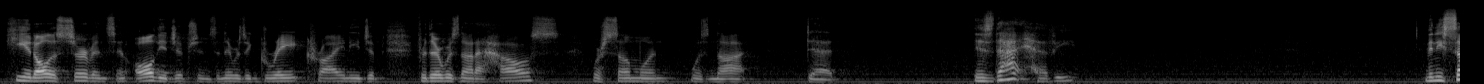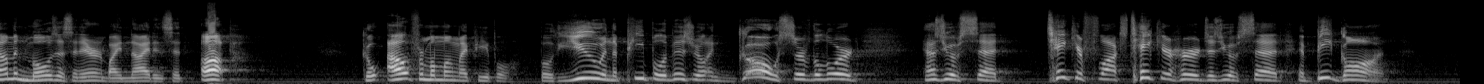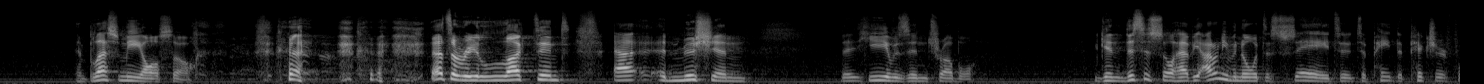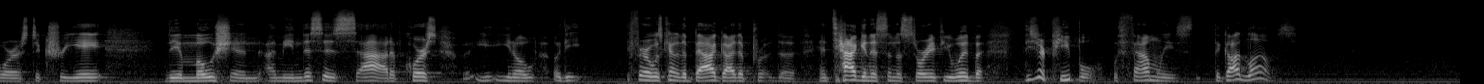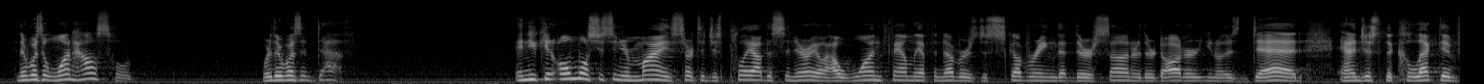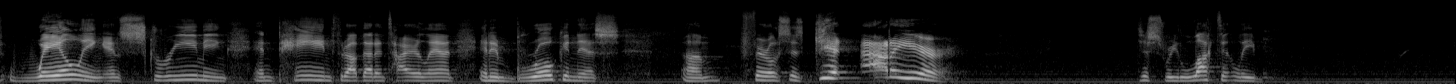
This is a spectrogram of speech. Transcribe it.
he and all his servants and all the Egyptians, and there was a great cry in Egypt, for there was not a house where someone was not dead. Is that heavy? Then he summoned Moses and Aaron by night and said, Up! Go out from among my people, both you and the people of Israel, and go serve the Lord as you have said. Take your flocks, take your herds as you have said, and be gone. And bless me also. That's a reluctant uh, admission that he was in trouble. Again, this is so heavy. I don't even know what to say to, to paint the picture for us, to create the emotion. I mean, this is sad. Of course, you, you know, the, Pharaoh was kind of the bad guy, the, the antagonist in the story, if you would, but these are people with families that God loves. And there wasn't one household where there wasn't death. And you can almost just in your mind start to just play out the scenario how one family after another is discovering that their son or their daughter, you know, is dead, and just the collective wailing and screaming and pain throughout that entire land. And in brokenness, um, Pharaoh says, Get out of here! Just reluctantly,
